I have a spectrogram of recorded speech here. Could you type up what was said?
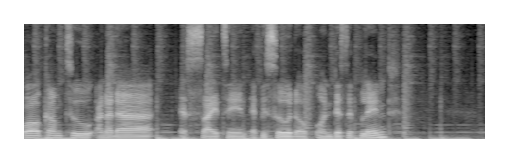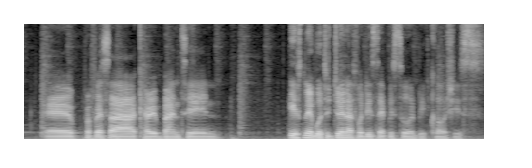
Welcome to another exciting episode of Undisciplined. Uh, Professor Carrie Banton is not able to join us for this episode because she's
